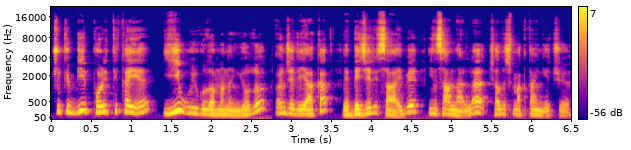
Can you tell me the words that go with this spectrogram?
Çünkü bir politikayı iyi uygulamanın yolu önce liyakat ve beceri sahibi insanlarla çalışmaktan geçiyor.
